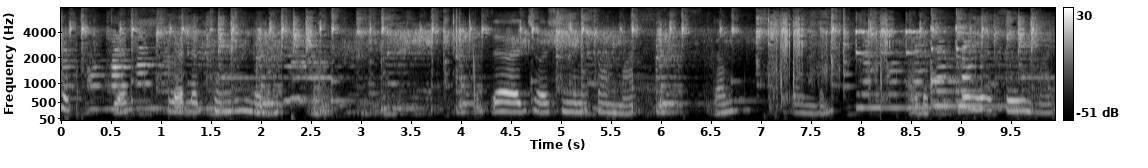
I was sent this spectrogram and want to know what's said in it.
Burası böyle çok güzel. Şöyle tombul böyle. Burada çalışma masam var. Tam döndüm. Orada kupa yatağım var.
